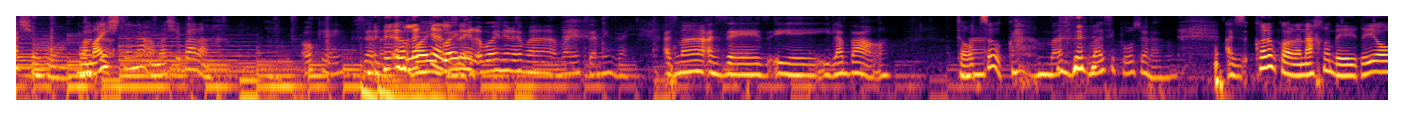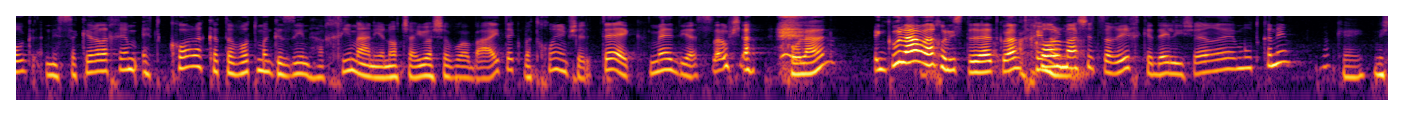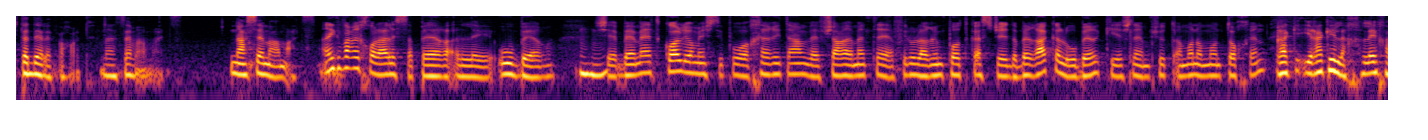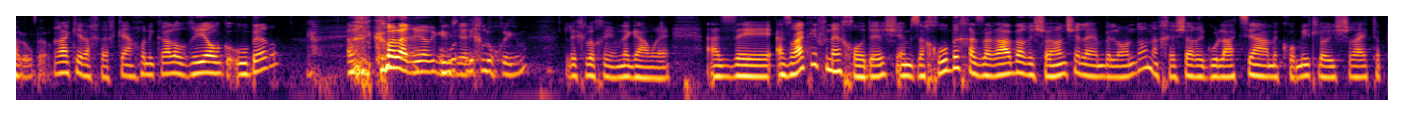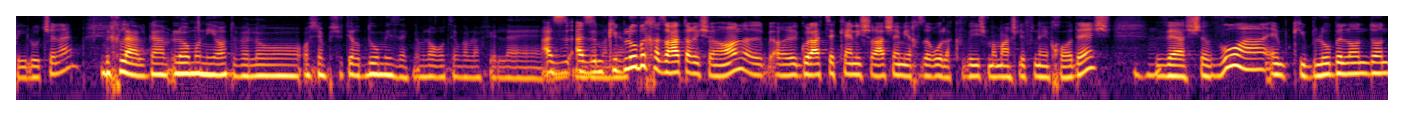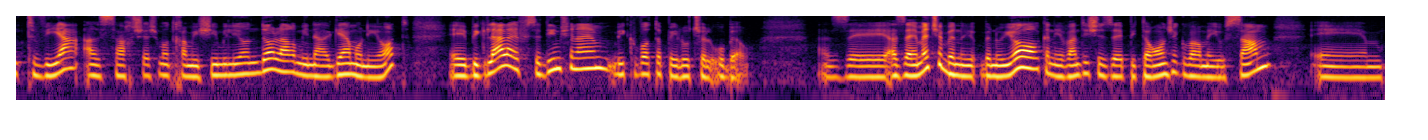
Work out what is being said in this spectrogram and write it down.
השבוע? מה קרה? השתנה? מה שבא לך. אוקיי, בסדר. טוב, בואי- בואי. נראה- בואי נראה מה מה יצא מזה. אז מה, אז אה, היא- הילה בר, תור מה- צוק. מה מה הסיפור שלנו? אז קודם כל, אנחנו בריאורג נסקר לכם את כל הכתבות מגזין הכי מעניינות שהיו השבוע בהייטק, בתחומים של טק, מדיה, סושיאל. כולן? עם כולם אנחנו נשתדל את כולם, כל מה. שצריך כדי להישאר אה, מעודכנים. אוקיי, נשתדל לפחות, נעשה מאמץ. נעשה מאמץ. אני כבר יכולה לספר על אה, אובר, שבאמת כל יום יש סיפור אחר איתם, ואפשר באמת אה, אפילו להרים פודקאסט שידבר רק על אובר, כי יש להם פשוט המון המון תוכן. רק- רק ילכלך על אובר. רק ילכלך, כן, אנחנו נקרא לו reorg אובר. כל הריאורגים ש... לכלוכים. לכלוכים, לגמרי. אז, אה, אז רק לפני חודש הם זכו בחזרה ברישיון שלהם בלונדון, אחרי שהרגולציה המקומית לא אישרה את הפעילות שלהם. בכלל, גם לא מוניות ולא, או שהם פשוט ירדו מזה, הם לא רוצים גם להפעיל... אה, אז, אז הם מוניות. קיבלו בחזרת הרישיון, הרגולציה כן אישרה שהם יחזרו לכביש ממש לפני חודש, והשבוע הם קיבלו בלונדון תביעה על סך 650 מיליון דולר מנהגי המוניות, אה, בגלל ההפסדים שלהם בעקבות הפעילות של אובר. אז, אה, אז האמת שבניו יורק, אני הבנתי שזה פתרון שכבר מיושם. אה,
